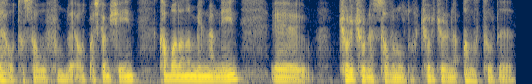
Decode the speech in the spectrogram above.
veyahut tasavvufun veyahut başka bir şeyin kabalanın bilmem neyin e, körü körüne savunulduğu, körü körüne anlatıldığı,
